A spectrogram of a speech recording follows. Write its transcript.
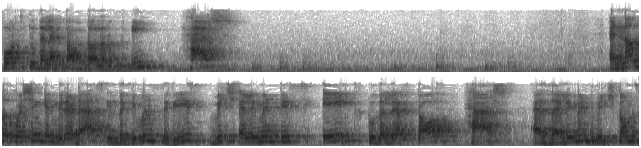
fourth to the left of dollar would be hash. And now the question can be read as in the given series which element is 8th to the left of hash as the element which comes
